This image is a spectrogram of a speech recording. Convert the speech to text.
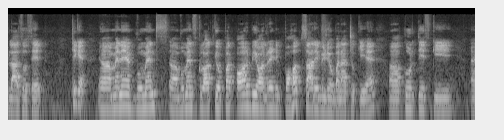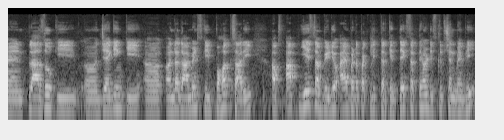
प्लाजो सेट, ठीक है? मैंने वुमेंस वुमेंस क्लॉथ के ऊपर और भी ऑलरेडी बहुत सारी वीडियो बना चुकी है। कुर्तीज़ की एंड प्लाजो की जैगिंग की अंडरगारमेंट्स की बहुत सारी। अब आप ये सब वीडियो आई बटन पर क्लिक करके देख सकते हैं और डिस्क्रिप्शन में भी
